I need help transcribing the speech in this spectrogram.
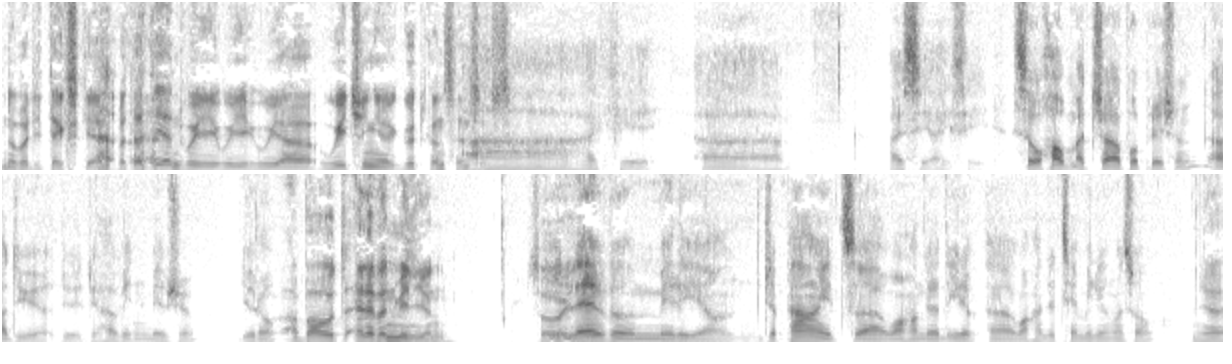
nobody takes care. But at the end, we, we, we are reaching a good consensus. Ah, okay. Uh, I see, I see. So how much uh, population uh, do you do, you have in Belgium? Do you know? About 11 million. So 11 million. Japan, it's uh, 100, uh, 110 million or so. Yeah,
